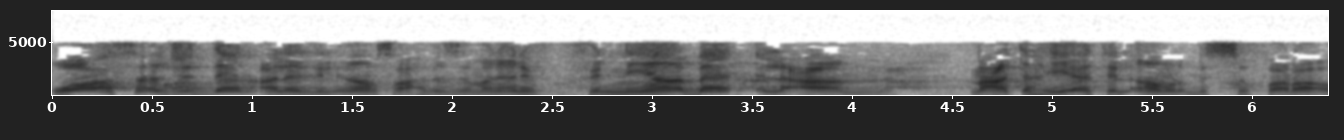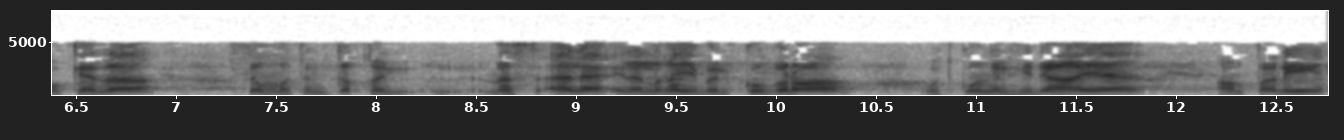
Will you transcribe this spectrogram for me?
واسع جدا على يد الإمام صاحب الزمان. يعني في النيابة العامة مع تهيئة الأمر بالسفراء وكذا ثم تنتقل المسألة إلى الغيبة الكبرى وتكون الهداية عن طريق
